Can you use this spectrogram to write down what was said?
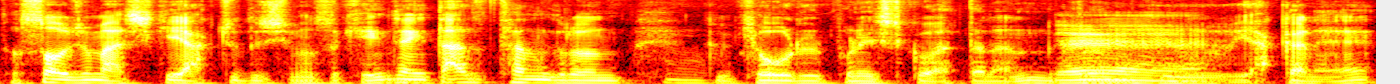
또 소주 맛있게 약주 드시면서 굉장히 따뜻한 그런 음. 그 겨울을 보내실 것 같다는 네. 그런 그 약간의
